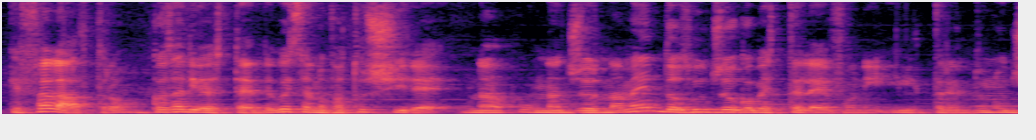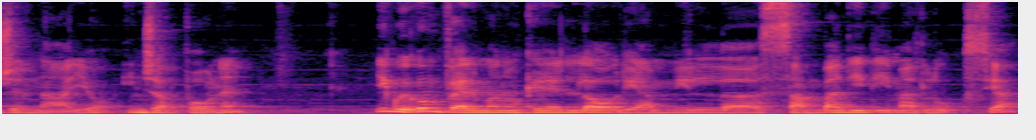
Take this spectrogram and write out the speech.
Che fra l'altro, cosa divertente, questi hanno fatto uscire una- un aggiornamento sul gioco per telefoni il 31 gennaio in Giappone, in cui confermano che Lauriam, il Sambadi di Marluxia,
